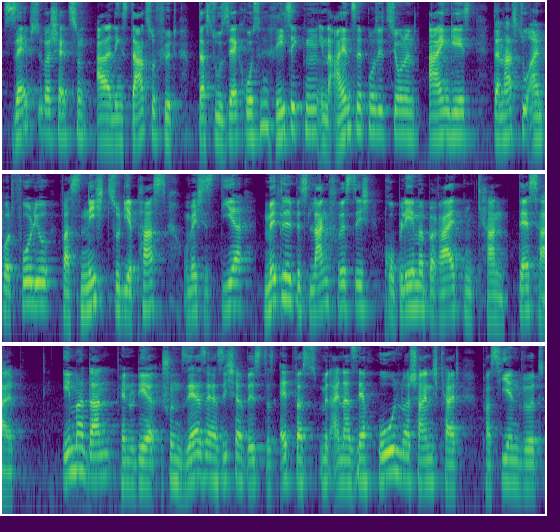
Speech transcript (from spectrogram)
Selbstüberschätzung allerdings dazu führt, dass du sehr große Risiken in Einzelpositionen eingehst, dann hast du ein Portfolio, was nicht zu dir passt und welches dir mittel- bis langfristig Probleme bereiten kann. Deshalb immer dann, wenn du dir schon sehr, sehr sicher bist, dass etwas mit einer sehr hohen Wahrscheinlichkeit passieren wird,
